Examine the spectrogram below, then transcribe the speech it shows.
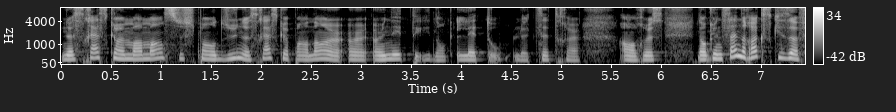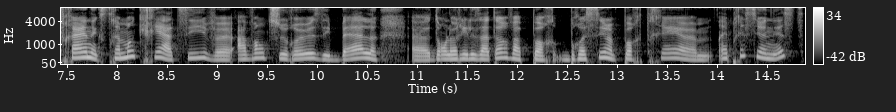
ne serait-ce qu'un moment suspendu, ne serait-ce que pendant un, été. Donc, Leto, le titre en russe. Donc, une scène rock schizophrène, extrêmement créative, aventureuse et belle, dont le réalisateur va brosser un portrait impressionniste.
